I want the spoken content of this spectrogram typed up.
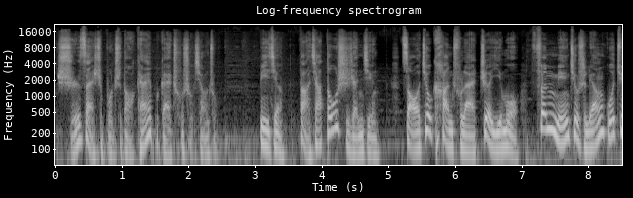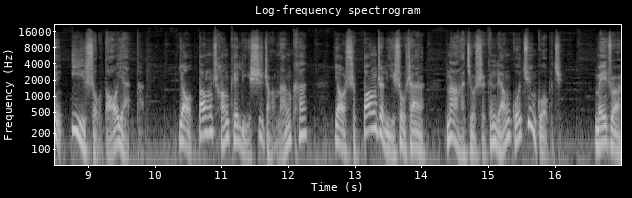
实在是不知道该不该出手相助。毕竟大家都是人精，早就看出来这一幕分明就是梁国俊一手导演的，要当场给李市长难堪。要是帮着李寿山，那就是跟梁国俊过不去，没准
